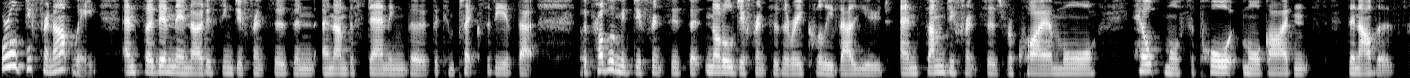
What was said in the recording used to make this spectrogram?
We're all different, aren't we? And so then they're noticing differences and, and understanding the the complexity of that. The problem with difference is that not all differences are equally valued, and some differences require more help, more support, more guidance than others.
